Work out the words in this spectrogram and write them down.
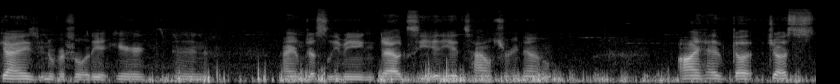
guys? Universal Idiot here, and I am just leaving Galaxy Idiot's house right now. I have got, just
